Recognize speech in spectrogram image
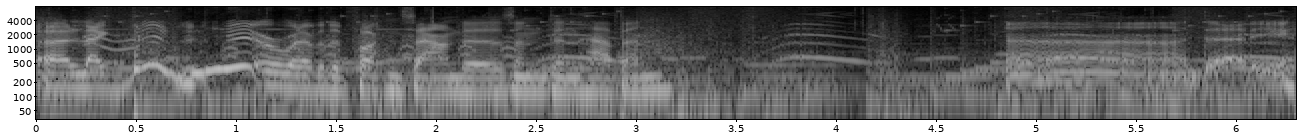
uh, like or whatever the fucking sound is, and didn't happen. Uh, daddy.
